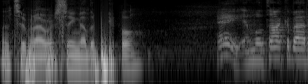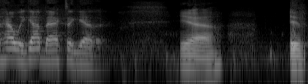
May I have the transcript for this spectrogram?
That Tim and I were seeing other people. Hey, and we'll talk about how we got back together. Yeah. If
